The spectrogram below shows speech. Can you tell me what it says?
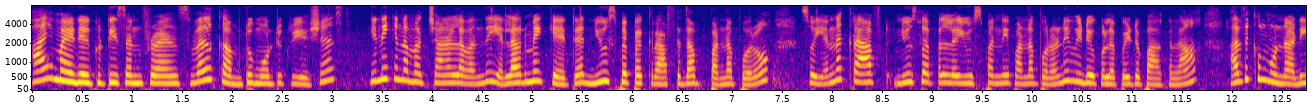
ஹாய் மை டியர் குட்டீஸ் and friends welcome to Motu creations இன்றைக்கி நம்ம சேனலில் வந்து எல்லாருமே கேட்ட நியூஸ் பேப்பர் கிராஃப்ட் தான் பண்ண போகிறோம் ஸோ என்ன கிராஃப்ட் நியூஸ் பேப்பரில் யூஸ் பண்ணி பண்ண போகிறோன்னு வீடியோக்குள்ளே போயிட்டு பார்க்கலாம். அதுக்கு முன்னாடி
